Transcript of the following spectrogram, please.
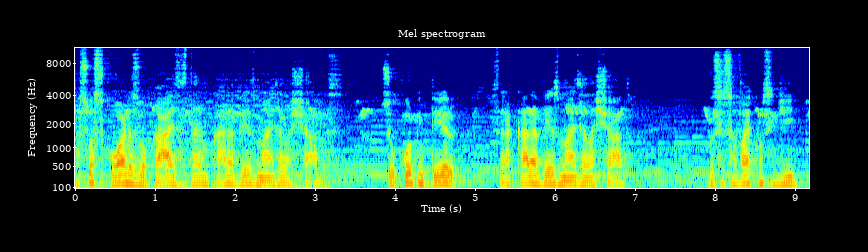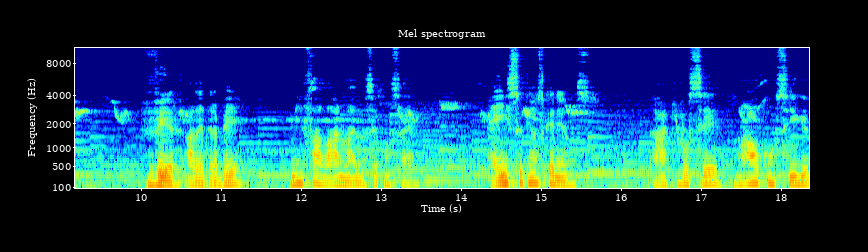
as suas cordas vocais estarão cada vez mais relaxadas. O seu corpo inteiro será cada vez mais relaxado. Você só vai conseguir ver a letra B, nem falar mais você consegue. É isso que nós queremos, tá? Que você mal consiga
